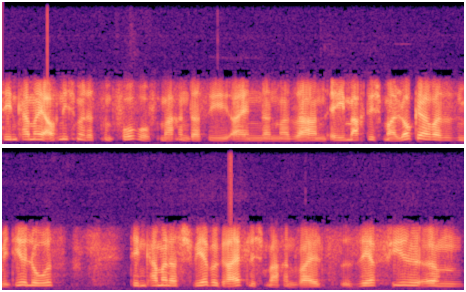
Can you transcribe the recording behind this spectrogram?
denen kann man ja auch nicht mal das zum Vorwurf machen, dass sie einen dann mal sagen, ey, mach dich mal locker, was ist mit dir los? Denen kann man das schwer begreiflich machen, weil es sehr viel, ähm,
